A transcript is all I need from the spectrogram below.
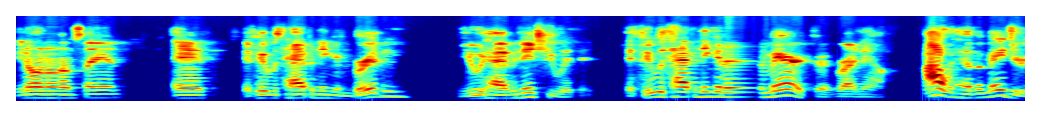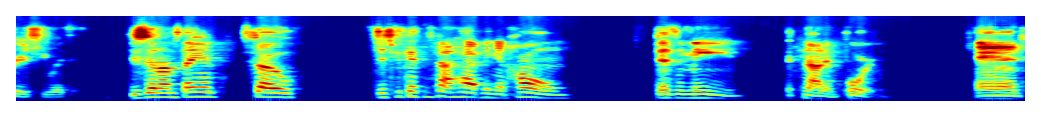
You know what I'm saying? And if it was happening in Britain, you would have an issue with it. If it was happening in America right now, I would have a major issue with it. You see what I'm saying? So just because it's not happening at home doesn't mean it's not important. And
